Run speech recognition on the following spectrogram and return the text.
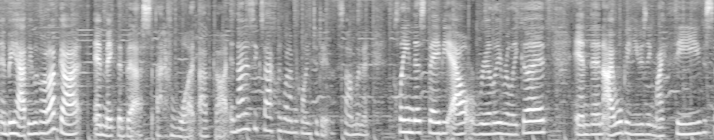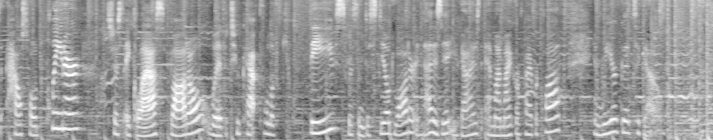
and be happy with what I've got and make the best out of what I've got. And that is exactly what I'm going to do. So I'm going to clean this baby out really, really good. And then I will be using my Thieves household cleaner. It's just a glass bottle with two cap full of Thieves with some distilled water. And that is it, you guys, and my microfiber cloth. And we are good to go.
